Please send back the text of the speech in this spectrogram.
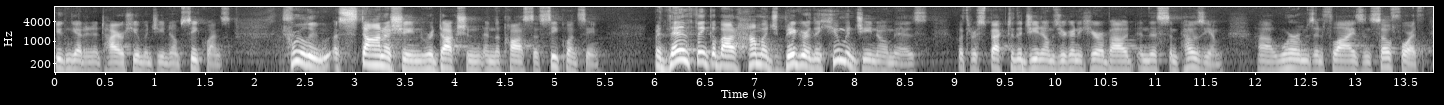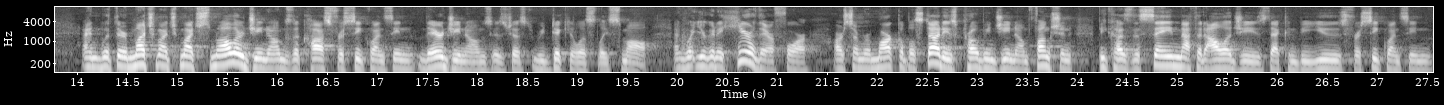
you can get an entire human genome sequence. Truly astonishing reduction in the cost of sequencing. But then think about how much bigger the human genome is with respect to the genomes you're going to hear about in this symposium, uh, worms and flies and so forth. And with their much, much, much smaller genomes, the cost for sequencing their genomes is just ridiculously small. And what you're going to hear, therefore, are some remarkable studies probing genome function because the same methodologies that can be used for sequencing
